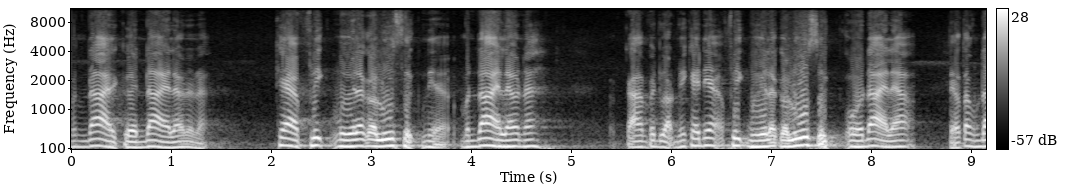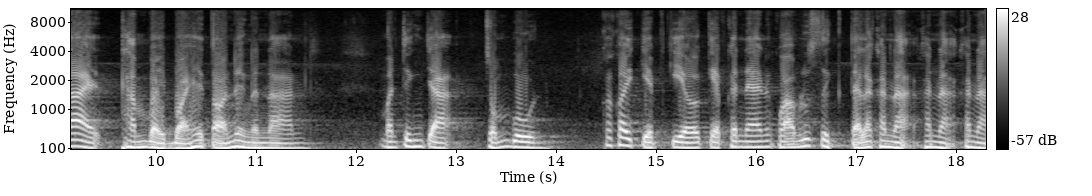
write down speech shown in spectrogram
มันได้เกินได้แล้วนั่นแหะแค่ฟลิกมือแล้วก็รู้สึกเนี่ย มันได้แล้วนะ การปฏิบัติไม่แค่นี้ฟลิกมือแล้วก็รู้สึกโอ้ได้แล้ว แต่ต้องได้ฐำบ่อยๆ ให้ต่อเนื่องนานๆ มันจึงจะสมบูรณ์ ค่อยๆเก็บเกี่ยว เก็บคะแนนความรู้สึกแต่ละขณะขณะขณะ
